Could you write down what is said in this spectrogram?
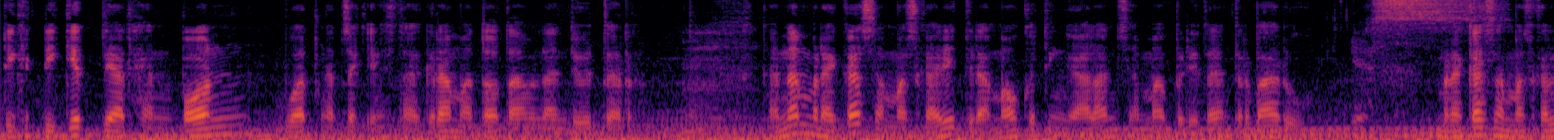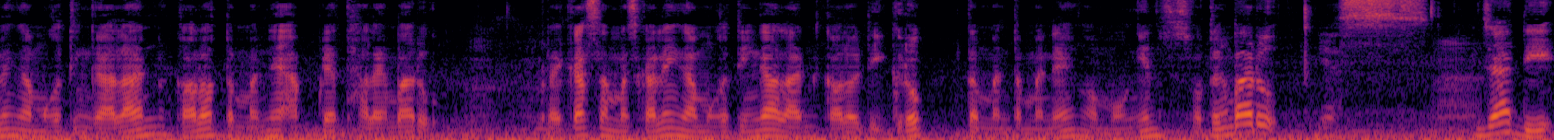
dikit-dikit lihat handphone buat ngecek Instagram atau timeline Twitter? Mm. Karena mereka sama sekali tidak mau ketinggalan sama berita yang terbaru. yes Mereka sama sekali nggak mau ketinggalan kalau temennya update hal yang baru. Mereka sama sekali nggak mau ketinggalan kalau di grup teman-temannya ngomongin sesuatu yang baru. yes Jadi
